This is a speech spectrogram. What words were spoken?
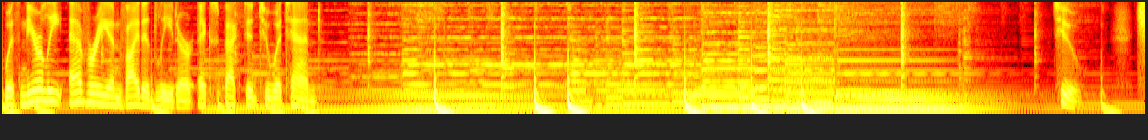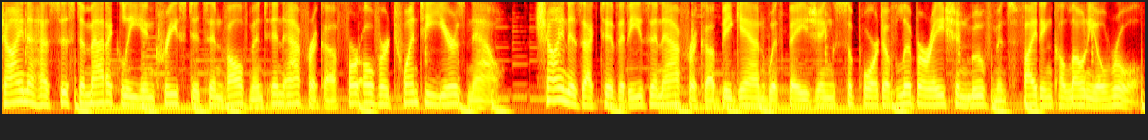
with nearly every invited leader expected to attend. 2. China has systematically increased its involvement in Africa for over 20 years now. China's activities in Africa began with Beijing's support of liberation movements fighting colonial rule.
